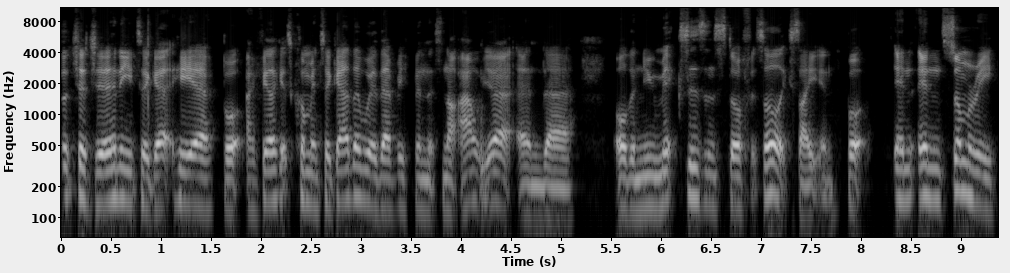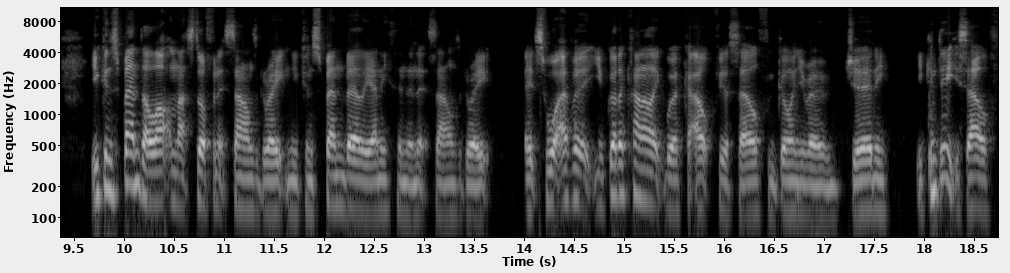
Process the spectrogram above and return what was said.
such a journey to get here, but I feel like it's coming together with everything that's not out yet and uh, all the new mixes and stuff. It's all exciting. But in in summary, you can spend a lot on that stuff and it sounds great, and you can spend barely anything and it sounds great. It's whatever you've got to kind of like work it out for yourself and go on your own journey. You can do it yourself.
